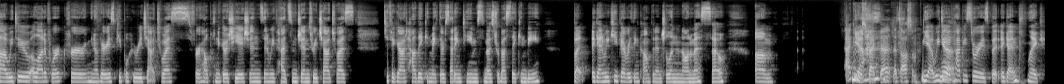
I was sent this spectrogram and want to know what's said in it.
Uh, we do a lot of work for you know various people who reach out to us for help with negotiations. And we've had some gyms reach out to us to figure out how they can make their setting teams the most robust they can be. But again, we keep everything confidential and anonymous. So, um, I can yeah. respect that. That's awesome. yeah, we do yeah. have happy stories, but again, like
